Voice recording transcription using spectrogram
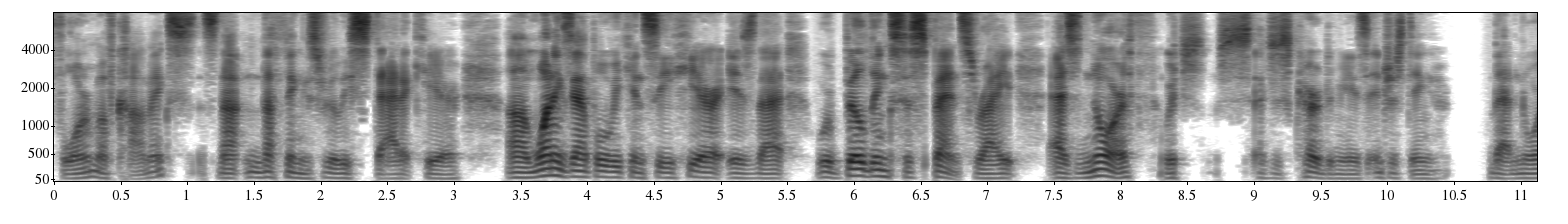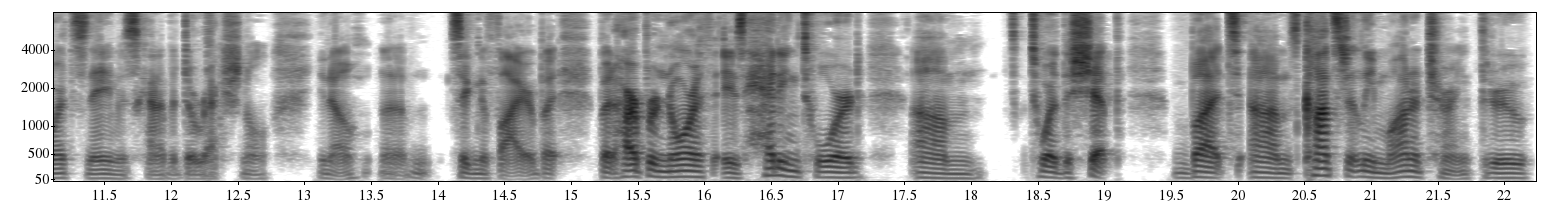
form of comics. It's not, nothing is really static here. Um, one example we can see here is that we're building suspense, right? As North, which just occurred to me, is interesting that North's name is kind of a directional, you know, um, signifier. But but Harper North is heading toward um, toward the ship, but um, it's constantly monitoring through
